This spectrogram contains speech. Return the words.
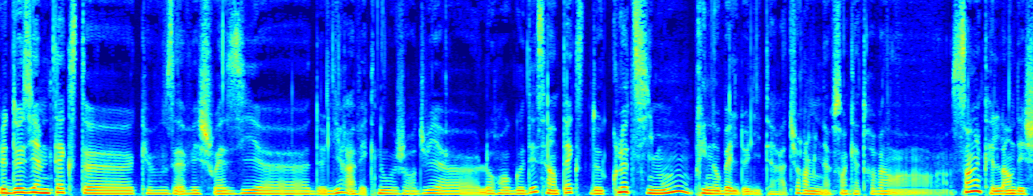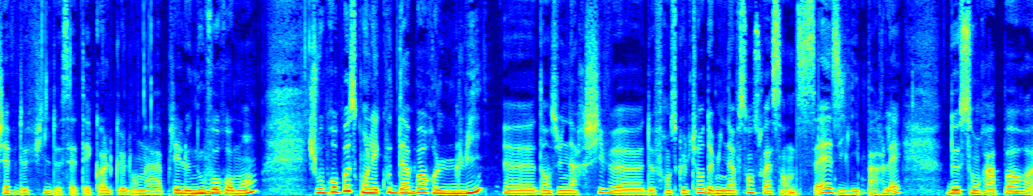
Le deuxième texte euh, que vous avez choisi euh, de lire avec nous aujourd'hui, euh, Laurent Godet, c'est un texte de Claude Simon, prix Nobel de littérature en 1985, l'un des chefs de file de cette école que l'on a appelé le nouveau roman. Je vous propose qu'on l'écoute d'abord lui, dans une archive de France Culture de 1976. Il y parlait de son rapport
